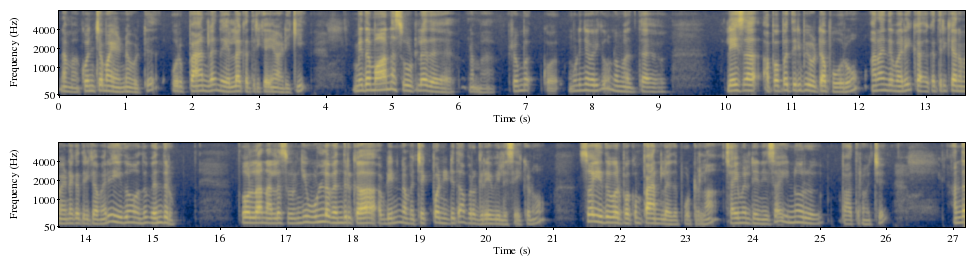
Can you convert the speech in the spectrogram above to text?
நம்ம கொஞ்சமாக எண்ணெய் விட்டு ஒரு பேனில் இந்த எல்லா கத்திரிக்காயும் அடுக்கி மிதமான சூட்டில் அதை நம்ம ரொம்ப கொ- முடிஞ்ச வரைக்கும் நம்ம த லேசாக அப்பப்போ திருப்பி விட்டால் போகிறோம் ஆனால் இந்த மாதிரி க கத்திரிக்காய் நம்ம எண்ணெய் கத்திரிக்காய் மாதிரி இதுவும் வந்து வெந்துடும் தோல்லாம் நல்லா சுருங்கி உள்ளே வெந்திருக்கா அப்படின்னு நம்ம செக் பண்ணிவிட்டு தான் அப்புறம் கிரேவியில் சேர்க்கணும். ஸோ இது ஒரு பக்கம் பேனில் இதை போட்டுடலாம். சைமல்டேனியஸாக இன்னொரு பாத்திரம் வச்சு. அந்த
